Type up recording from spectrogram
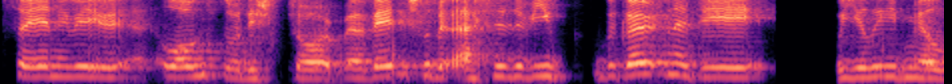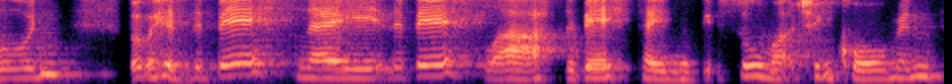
so anyway, long story short, we eventually, I said, if you, we go out on a date, will you leave me alone? But we had the best night, the best laugh, the best time. We've got so much in common.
